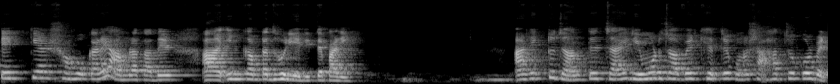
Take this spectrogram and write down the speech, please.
take care সহকারে আমরা তাদের ইনকামটা ধরিয়ে দিতে পারি। আর একটু জানতে চাই রিমোট জবের ক্ষেত্রে কোনো সাহায্য করবেন?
